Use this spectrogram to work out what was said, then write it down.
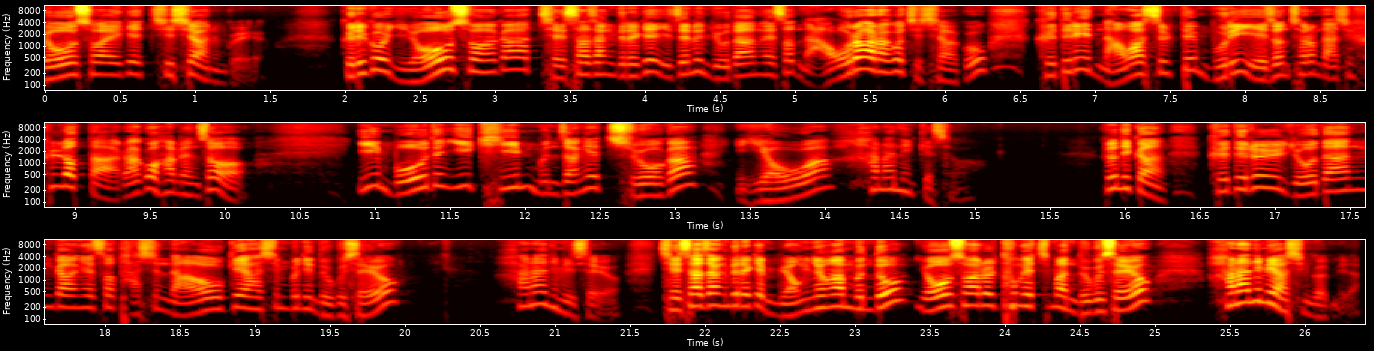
여호수아에게 지시하는 거예요. 그리고 여호수아가 제사장들에게 이제는 요단에서 나오라라고 지시하고 그들이 나왔을 때 물이 예전처럼 다시 흘렀다라고 하면서 이 모든 이 긴 문장의 주어가 여호와 하나님께서 그러니까 그들을 요단강에서 다시 나오게 하신 분이 누구세요? 하나님이세요. 제사장들에게 명령한 분도 여호수아를 통했지만 누구세요? 하나님이 하신 겁니다.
